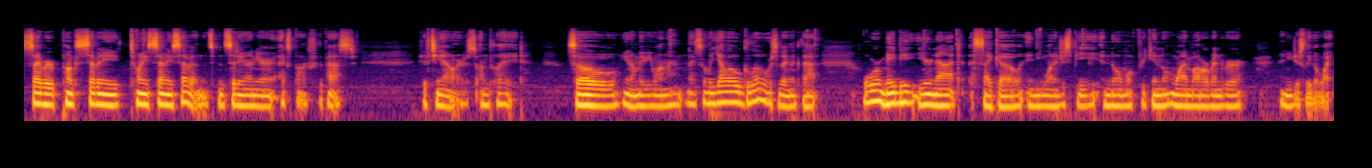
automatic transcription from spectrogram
Cyberpunk 70 2077 that's been sitting on your Xbox for the past 15 hours unplayed. So, you know, maybe you want a nice little yellow glow or something like that. Or maybe you're not a psycho and you want to just be a normal freaking wine bottle renderer and you just leave it white,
